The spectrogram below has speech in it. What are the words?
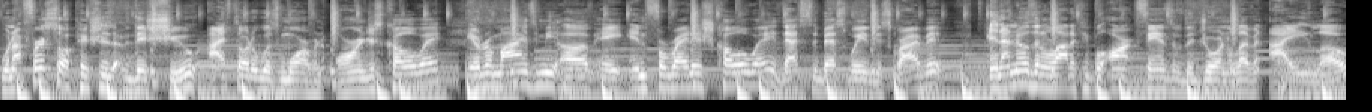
When I first saw pictures of this shoe, I thought it was more of an orangish colorway. It reminds me of a infraredish colorway. That's the best way to describe it. And I know that a lot of people aren't fans of the Jordan 11 IE Low,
